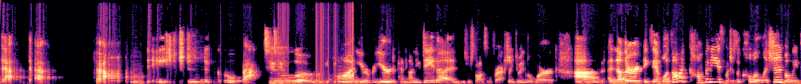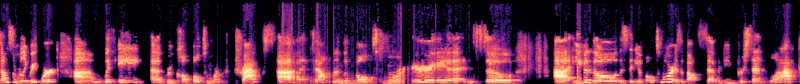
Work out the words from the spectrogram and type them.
that that foundation to go back to um, on year over year, depending on your data and who's responsible for actually doing the work. Um, another example, it's not a company as much as a coalition, but we've done some really great work um, with a, a, group called Baltimore Tracks uh, down in the Baltimore area. And so uh, even though the city of Baltimore is about 70% Black,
